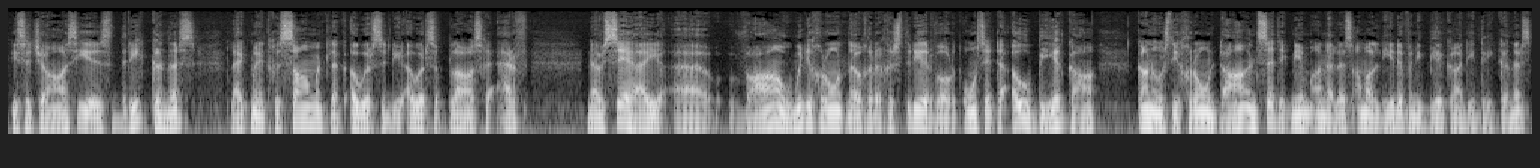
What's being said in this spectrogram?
Die situasie is drie kinders, lyk my het gesamentlik ouers die ouers se plaas geërf. Nou sê hy, uh waar, hoe moet die grond nou geregistreer word? Ons het 'n ou BK, kan ons die grond daarin sit? Ek neem aan hulle is almal lede van die BK, die drie kinders.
